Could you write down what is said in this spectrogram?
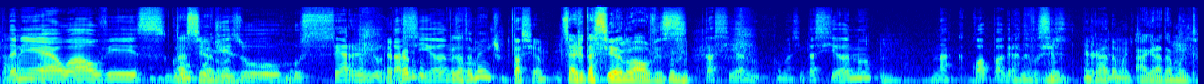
Tá- Daniel Alves, grupo, Tassiano, diz o, o Sérgio É. Tassiano. Exatamente. Tassiano? Sérgio Tassiano Alves. Tassiano? Como assim? Tassiano na Copa agrada você? Agrada muito. Agrada muito.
